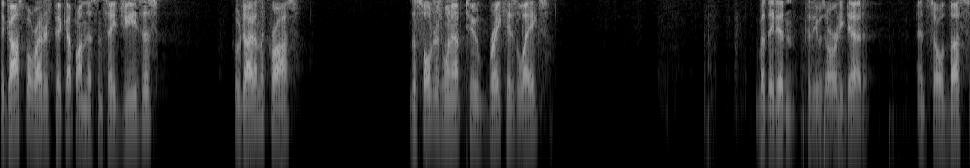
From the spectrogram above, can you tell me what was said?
the gospel writers pick up on this and say, Jesus, who died on the cross, the soldiers went up to break his legs, but they didn't because he was already dead. And so thus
